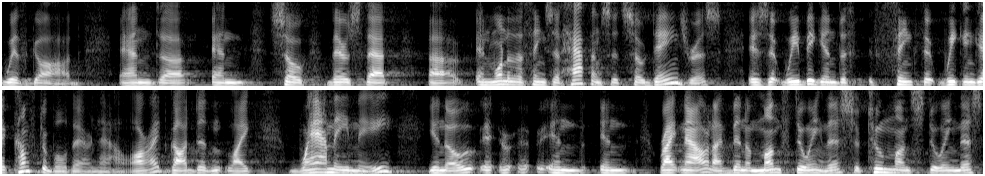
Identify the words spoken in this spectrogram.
with God. And, uh, and so there's that. Uh, and one of the things that happens that's so dangerous is that we begin to think that we can get comfortable there now. All right? God didn't like whammy me you know, in, in right now, and I've been a month doing this or two months doing this,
